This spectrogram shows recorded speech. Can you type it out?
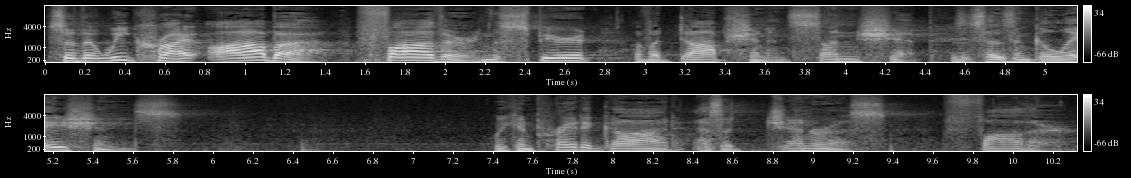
so that we cry, Abba, Father, in the spirit of adoption and sonship, as it says in Galatians. We can pray to God as a generous Father.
